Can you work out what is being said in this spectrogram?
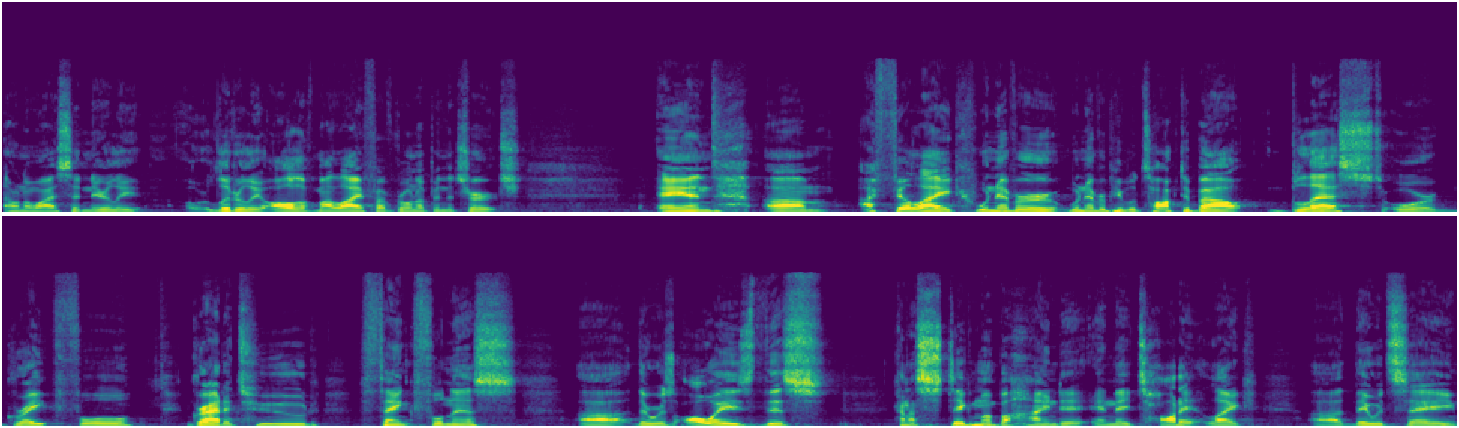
I don't know why I said nearly, literally all of my life. I've grown up in the church. And um, I feel like whenever, whenever people talked about blessed or grateful, gratitude, thankfulness, uh, there was always this kind of stigma behind it, and they taught it like uh, they would say,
